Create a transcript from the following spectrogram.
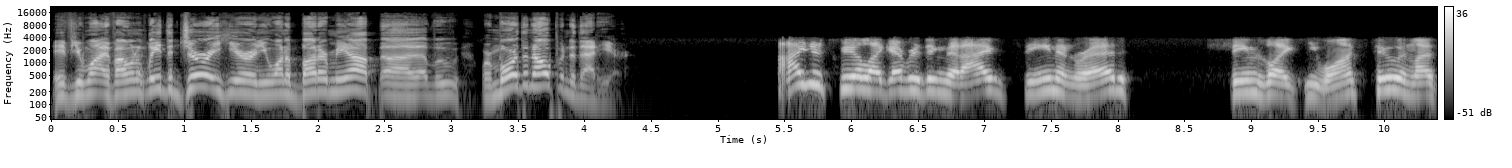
if you want, if I want to lead the jury here and you want to butter me up, uh, we're more than open to that here. I just feel like everything that I've seen and read seems like he wants to, unless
